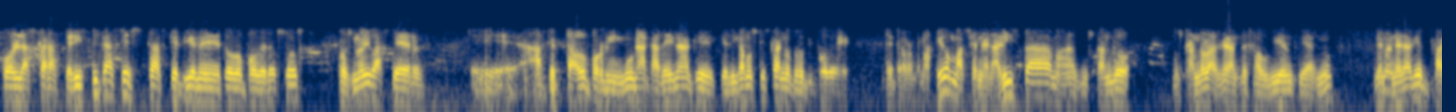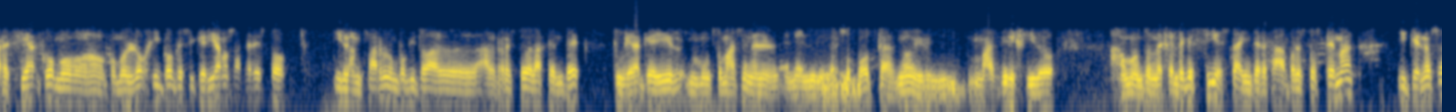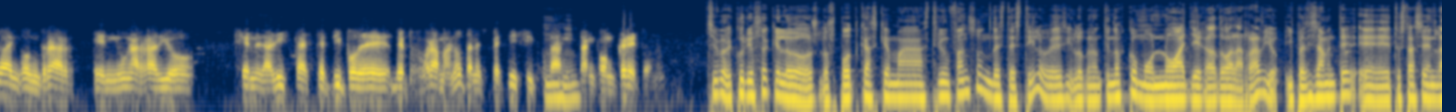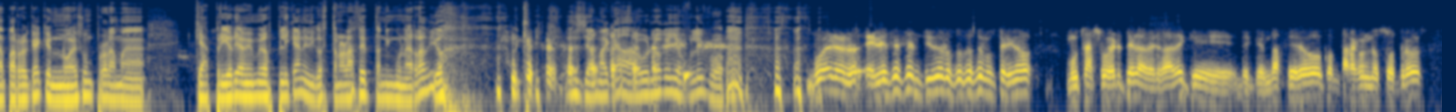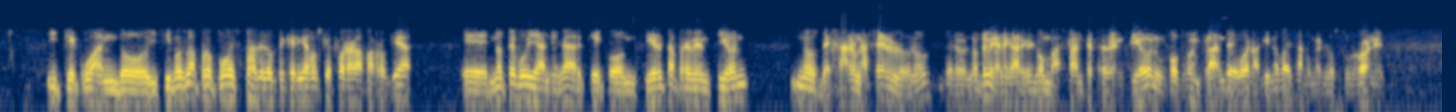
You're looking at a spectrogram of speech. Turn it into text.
con las características estas que tiene Todopoderosos, pues no iba a ser eh, aceptado por ninguna cadena que, que digamos que está en otro tipo de, de programación, más generalista, más buscando buscando las grandes audiencias, ¿no? De manera que parecía como, como lógico que si queríamos hacer esto y lanzarlo un poquito al, al resto de la gente, tuviera que ir mucho más en el, en el universo podcast, ¿no? Ir más dirigido a un montón de gente que sí está interesada por estos temas y que no se va a encontrar en una radio generalista este tipo de, de programa, ¿no? Tan específico, tan, tan concreto, ¿no? Sí, pero es curioso que los, los podcasts que más triunfan son de este estilo. Es, y lo que no entiendo es cómo no ha llegado a la radio. Y precisamente eh, tú estás en la parroquia, que no es un programa que a priori a mí me lo explican y digo, esto no lo acepta ninguna radio. Les llama cada uno que yo flipo. Bueno, no- en ese sentido nosotros hemos tenido mucha suerte, la verdad, de que, de que Onda Cero contara con nosotros y que cuando hicimos la propuesta de lo que queríamos que fuera la parroquia, eh, no te voy a negar que con cierta prevención nos dejaron hacerlo, ¿no? Pero no te voy a negar que con bastante prevención, un poco en plan de, bueno, aquí no vais a comer los turrones.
